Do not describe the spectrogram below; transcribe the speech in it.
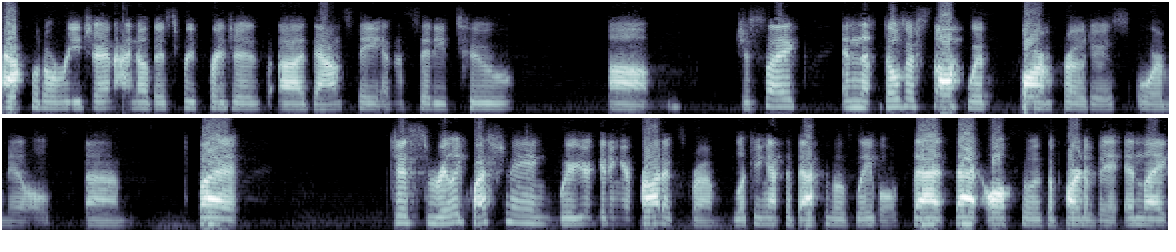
capital region. I know there's free fridges uh, downstate in the city too. Um, just like, and the, those are stocked with farm produce or mills. Um, but just really questioning where you're getting your products from, looking at the back of those labels. That that also is a part of it, and like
